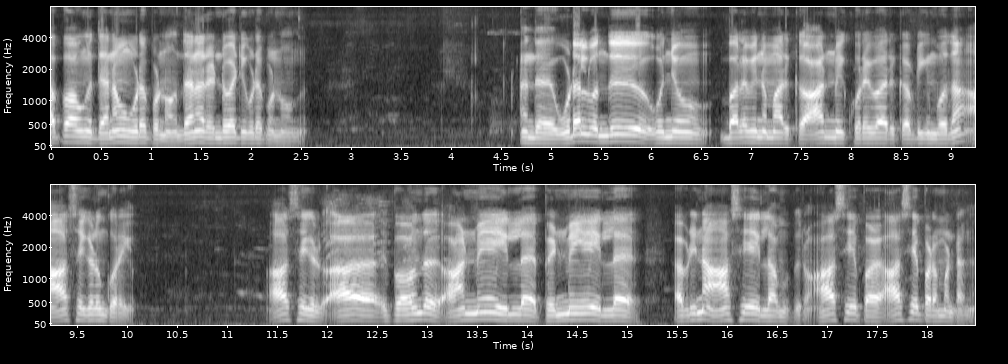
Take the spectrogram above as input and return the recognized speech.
அப்போ அவங்க தினமும் கூட பண்ணுவாங்க. தினம் ரெண்டு வாட்டி கூட பண்ணுவாங்க. அந்த உடல் வந்து கொஞ்சம் பலவீனமாக இருக்குது ஆண்மை குறைவாக இருக்குது அப்படிங்கும்போது தான் ஆசைகளும் குறையும். ஆசைகள் இப்போ வந்து ஆண்மையே இல்லை பெண்மையே இல்லை அப்படின்னா ஆசையே இல்லாமல் போயிடும் ஆசையை ப ஆசையே பட மாட்டாங்க.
